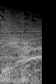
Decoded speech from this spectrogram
Yeah!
